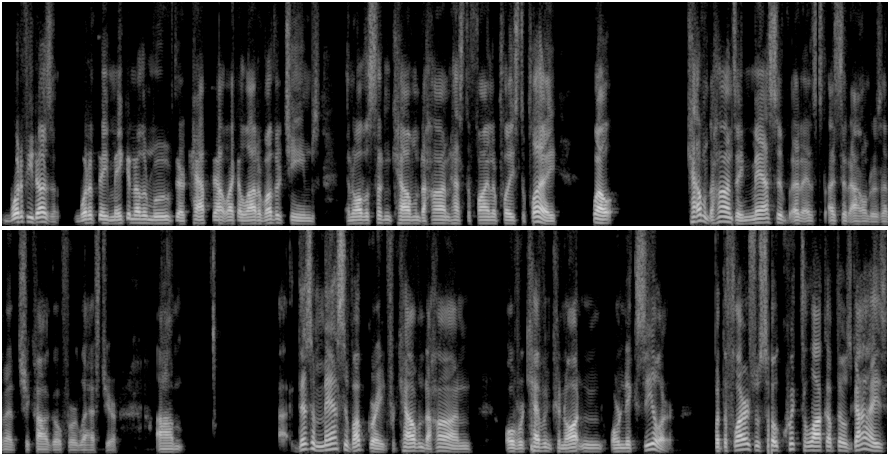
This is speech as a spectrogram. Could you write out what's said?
what if he doesn't? What if they make another move? They're capped out like a lot of other teams, and all of a sudden Calvin DeHaan has to find a place to play. Well, Calvin DeHaan's a massive, and I said Islanders, I meant Chicago for last year. Um, uh, there's a massive upgrade for Calvin DeHaan over Kevin Connauton or Nick Seeler. But the Flyers were so quick to lock up those guys,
